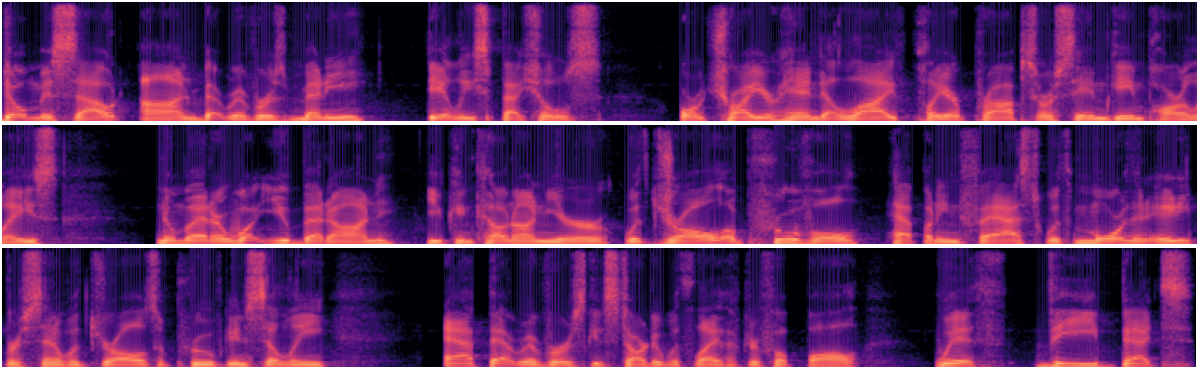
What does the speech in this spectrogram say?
Don't miss out on Bet Rivers' many daily specials, or try your hand at live player props or same game parlays. No matter what you bet on, you can count on your withdrawal approval happening fast with more than 80% of withdrawals approved instantly at Bet Rivers. Get started with life after football with the Bet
